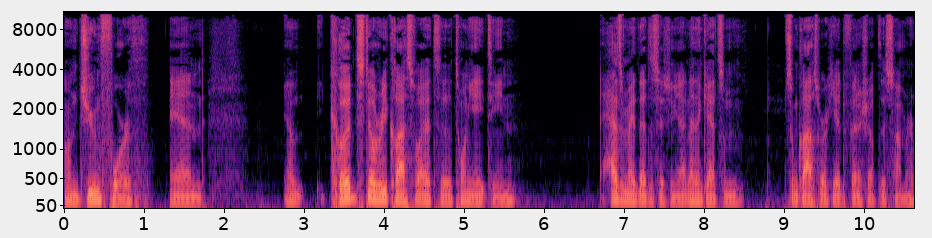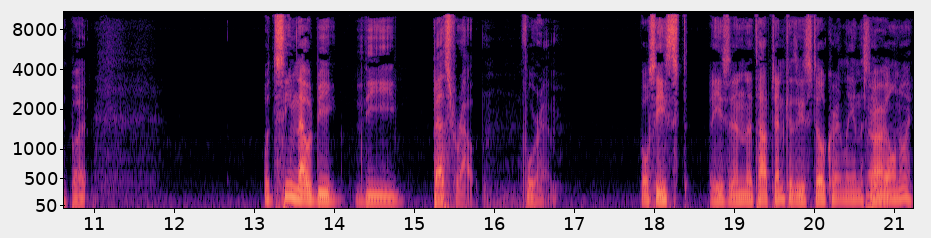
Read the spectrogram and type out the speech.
on June fourth, and you know could still reclassify it to 2018. Hasn't made that decision yet. I think he had some some classwork he had to finish up this summer, but would seem that would be the best route for him. We'll see. He's, he's in the top ten because he's still currently in the state All of. Illinois.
